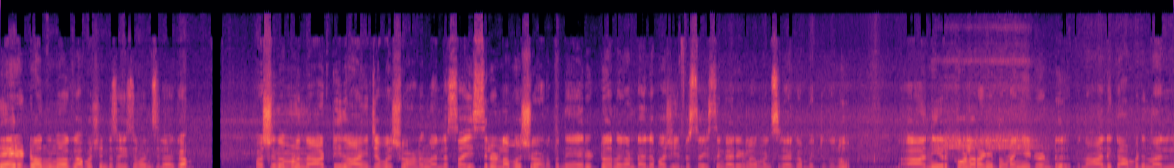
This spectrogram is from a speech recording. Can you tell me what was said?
നേരിട്ട് വന്ന് നോക്കുക പശുവിന്റെ സൈസ് മനസ്സിലാക്കാം. പശു നമ്മൾ നാട്ടിൽ നിന്ന് വാങ്ങിച്ച പശുവാണ്. നല്ല സൈസിലുള്ള പശുവാണ്. അപ്പോൾ നേരിട്ട് വന്ന് കണ്ടാലേ പശുവിന്റെ സൈസും കാര്യങ്ങളൊക്കെ മനസ്സിലാക്കാൻ പറ്റത്തുള്ളൂ. നീർക്കോൾ ഇറങ്ങി തുടങ്ങിയിട്ടുണ്ട്. നാല് കാമ്പിന് നല്ല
